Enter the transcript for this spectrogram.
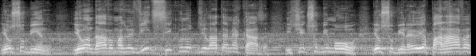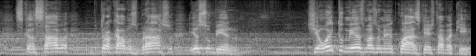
E eu subindo. E eu andava mais ou menos 25 minutos de lá até a minha casa. E tinha que subir morro. Eu subindo. Aí eu ia, parava, descansava, trocava os braços, ia subindo. Tinha oito meses mais ou menos, quase, que a gente estava aqui.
